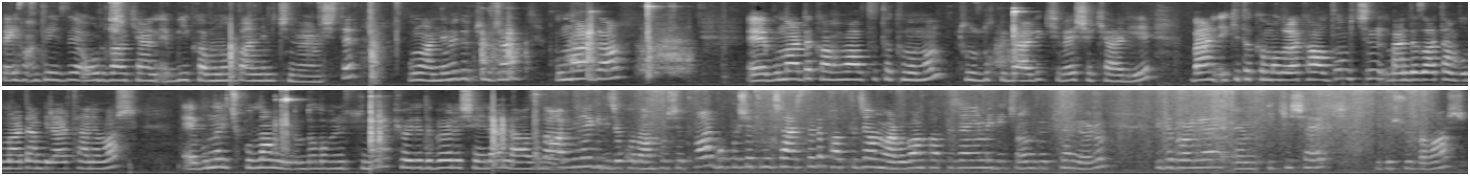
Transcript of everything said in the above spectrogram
Beyhan teyze oradayken bir kavanoz da annem için vermişti. Bunu anneme götüreceğim. Bunlar da e, bunlar da kahvaltı takımımın tuzluk, biberlik ve şekerliği. Ben iki takım olarak aldığım için bende zaten bunlardan birer tane var. E, bunları hiç kullanmıyordum dolabın üstünde. Köyde de böyle şeyler lazım. Abimlere gidecek olan poşet var. Bu poşetin içerisinde de patlıcan var. Babam patlıcan yemediği için onu götüremiyorum. Bir de böyle e, iki şey, bir de şurada var.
